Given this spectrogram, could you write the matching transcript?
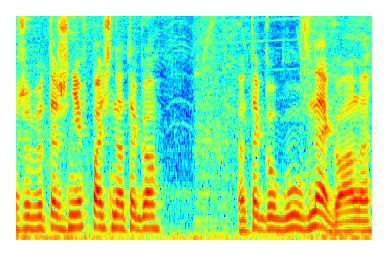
Żeby też nie wpaść na tego na tego głównego, ale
